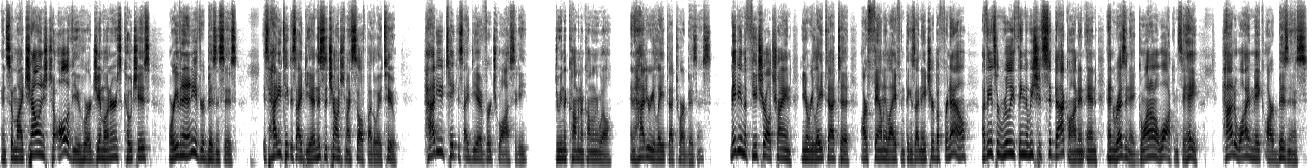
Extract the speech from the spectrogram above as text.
And so, my challenge to all of you who are gym owners, coaches, or even in any of your businesses is how do you take this idea? And this is a challenge to myself, by the way, too. How do you take this idea of virtuosity, doing the common uncommonly well, and how do you relate that to our business? Maybe in the future I'll try and you know relate that to our family life and things of that nature. But for now, I think it's a really thing that we should sit back on and and and resonate. Go on on a walk and say, hey, how do I make our business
